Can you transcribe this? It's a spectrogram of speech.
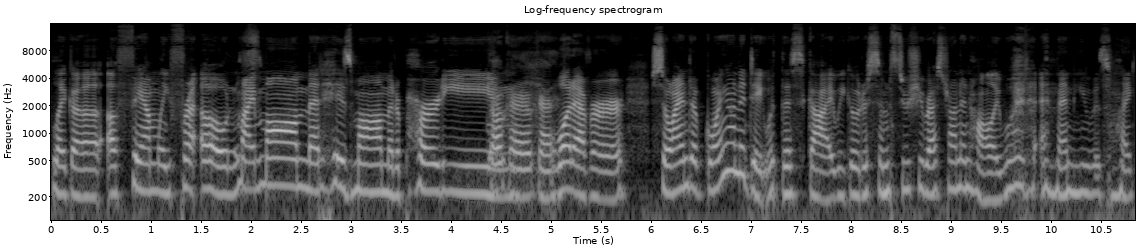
like a, a family friend oh my mom met his mom at a party Okay, okay. whatever. So i end up going on a date with this guy. We go to some sushi restaurant in hollywood and then he was like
